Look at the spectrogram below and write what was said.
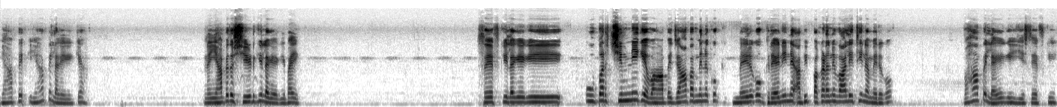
यहाँ पे यहाँ पे लगेगी क्या? नहीं, यहाँ पे तो शीट की लगेगी भाई। सेफ़ की लगेगी। ऊपर चिमनी के वहाँ पे, जहाँ पर मैंने को, मेरे को ग्रैनी ने अभी पकड़ने वाली थी ना मेरे को, वहाँ पे लगेगी ये सेफ़ की।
